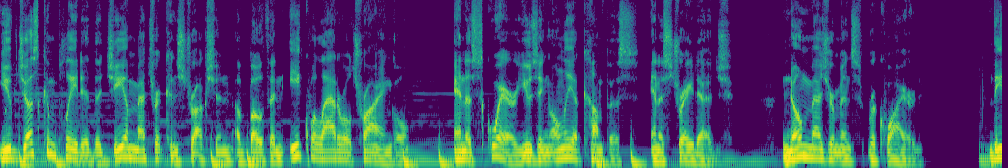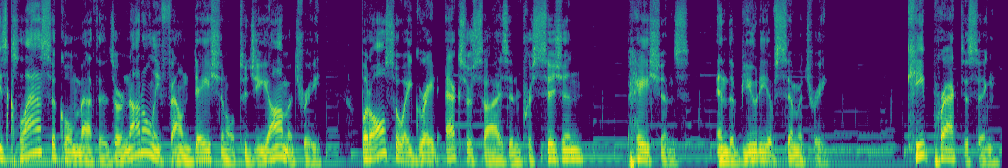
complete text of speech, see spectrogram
You've just completed the geometric construction of both an equilateral triangle and a square using only a compass and a straight edge. No measurements required. These classical methods are not only foundational to geometry, but also a great exercise in precision, patience, and the beauty of symmetry. Keep practicing,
